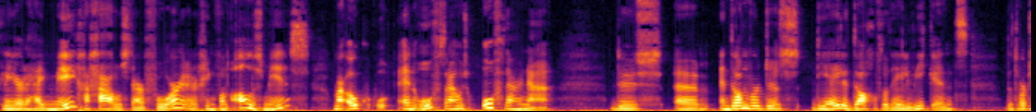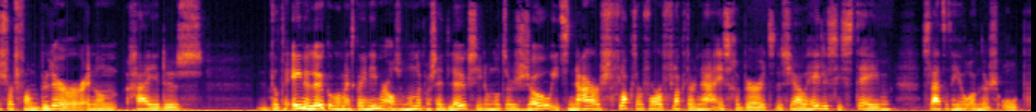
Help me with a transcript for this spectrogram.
creëerde hij mega chaos daarvoor. Er ging van alles mis. Maar ook en of trouwens, of daarna. Dus, um, en dan wordt dus die hele dag of dat hele weekend, dat wordt een soort van blur. En dan ga je dus, dat ene leuke moment kan je niet meer als 100% leuk zien, omdat er zoiets naars vlak daarvoor of vlak daarna is gebeurd. Dus jouw hele systeem slaat dat heel anders op.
